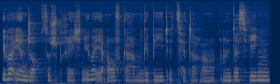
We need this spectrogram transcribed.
über ihren Job zu sprechen, über ihr Aufgabengebiet etc. Und deswegen,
